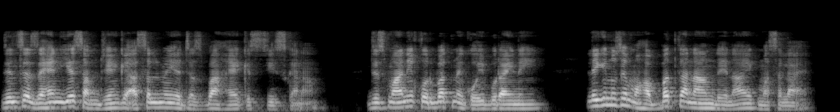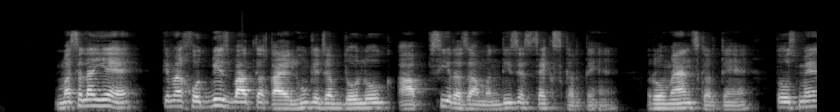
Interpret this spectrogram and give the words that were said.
جن سے ذہن یہ سمجھیں کہ اصل میں یہ جذبہ ہے کس چیز کا نام۔ جسمانی قربت میں کوئی برائی نہیں، لیکن اسے محبت کا نام دینا ایک مسئلہ ہے۔ مسئلہ یہ ہے کہ میں خود بھی اس بات کا قائل ہوں کہ جب دو لوگ آپسی رضامندی سے سیکس کرتے ہیں، رومانس کرتے ہیں، تو اس میں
